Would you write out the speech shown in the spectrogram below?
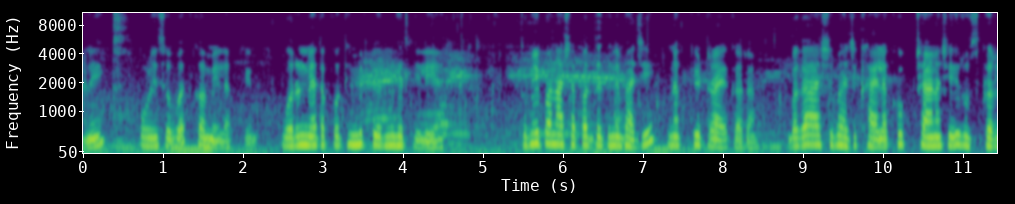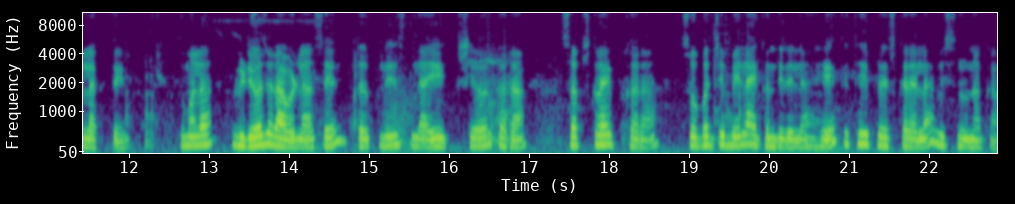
आणि पोळीसोबत कमी लागते. वरून मी आता कोथिंबीर पेरून घेतलेली आहे. तुम्ही पण अशा पद्धतीने भाजी नक्की ट्राय करा. बघा अशी भाजी खायला खूप छान अशी रुचकर लागते. तुम्हाला व्हिडिओ जर आवडला असेल तर प्लीज लाईक शेअर करा सबस्क्राईब करा. सोबत जे बेल आयकन दिलेलं आहे तिथेही प्रेस करायला विसरू नका.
